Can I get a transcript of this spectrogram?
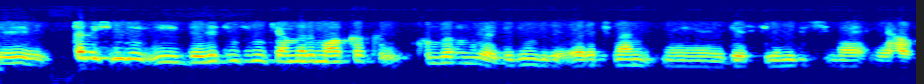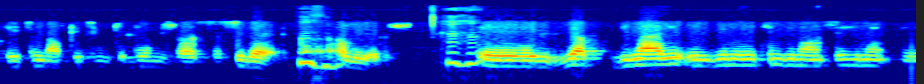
e, tabii şimdi e, devletimizin imkanları muhakkak kullanılıyor. Dediğim gibi öğretmen e, desteğini biz yine e, Halk Eğitim Merkezi Müdürlüğümüz vasıtasıyla alıyoruz. E, yap, binayı, e, yeni eğitim binası yine e,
